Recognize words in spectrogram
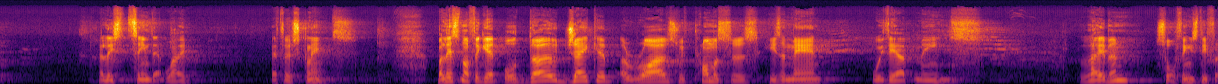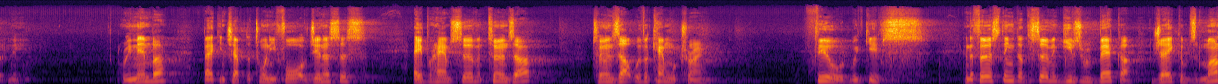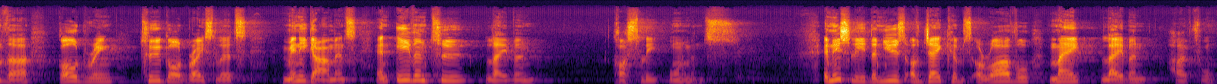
At least it seemed that way at first glance. But let's not forget, although Jacob arrives with promises, he's a man without means. Laban saw things differently. Remember, back in chapter 24 of Genesis, Abraham's servant turns up, turns up with a camel train filled with gifts. And the first thing that the servant gives Rebekah, Jacob's mother, gold ring, two gold bracelets, many garments, and even to Laban, costly ornaments. Initially, the news of Jacob's arrival made Laban hopeful.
